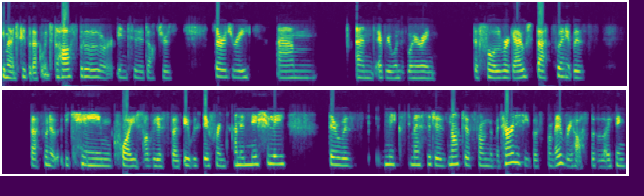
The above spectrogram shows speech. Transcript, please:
the amount of people that go into the hospital or into doctors' surgery, um, and everyone is wearing the full rig out. That's when it was. That's when it became quite obvious that it was different. And initially, there was mixed messages, not just from the maternity, but from every hospital. I think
